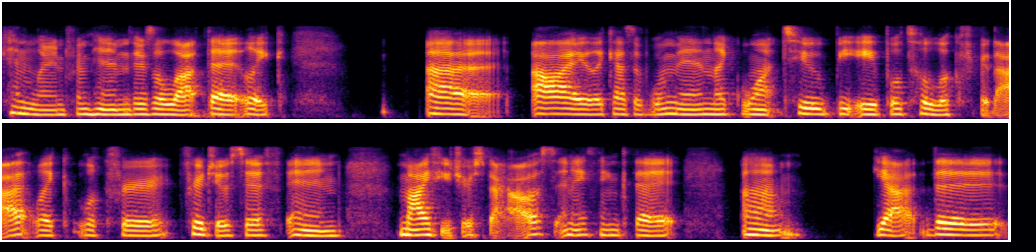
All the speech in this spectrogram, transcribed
can learn from him. There's a lot that like uh I like as a woman like want to be able to look for that like look for for Joseph and my future spouse. And I think that um yeah the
